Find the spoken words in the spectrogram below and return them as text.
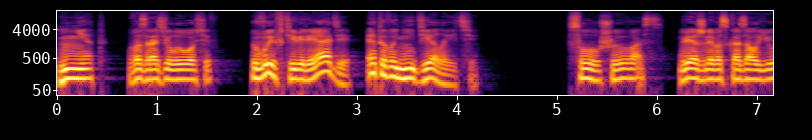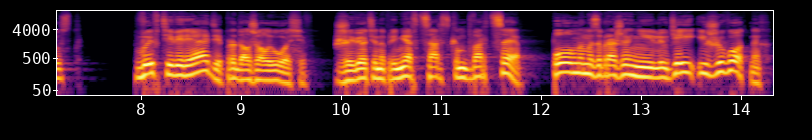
«Нет», – возразил Иосиф, – «вы в Тивериаде этого не делаете». «Слушаю вас», – вежливо сказал Юст. «Вы в Тивериаде, – продолжал Иосиф, – живете, например, в царском дворце, полном изображении людей и животных,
